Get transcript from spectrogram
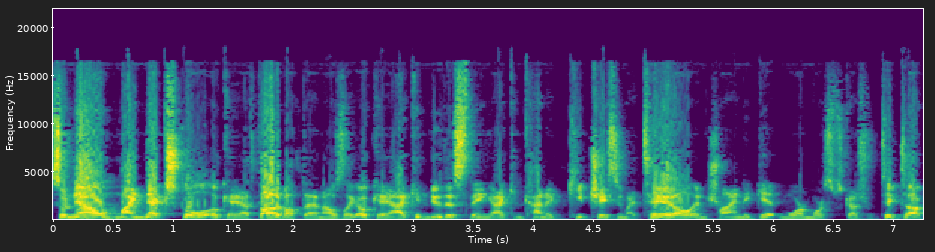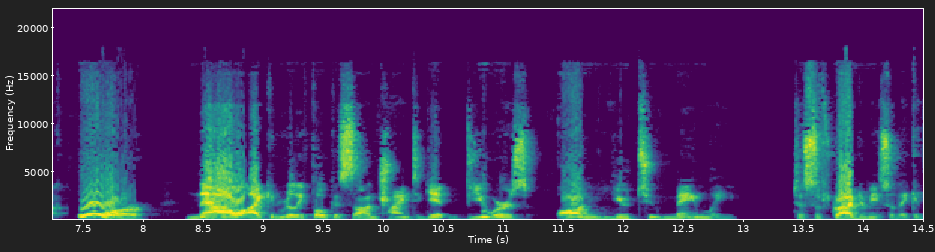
So now my next goal, okay, I thought about that and I was like, okay, I can do this thing. I can kind of keep chasing my tail and trying to get more and more subscribers from TikTok. Or now I can really focus on trying to get viewers on YouTube mainly to subscribe to me so they can,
